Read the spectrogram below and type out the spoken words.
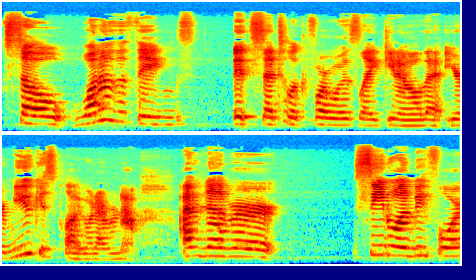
so one of the things it said to look for was like you know that your mucus plug or whatever. Now I've never seen one before,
